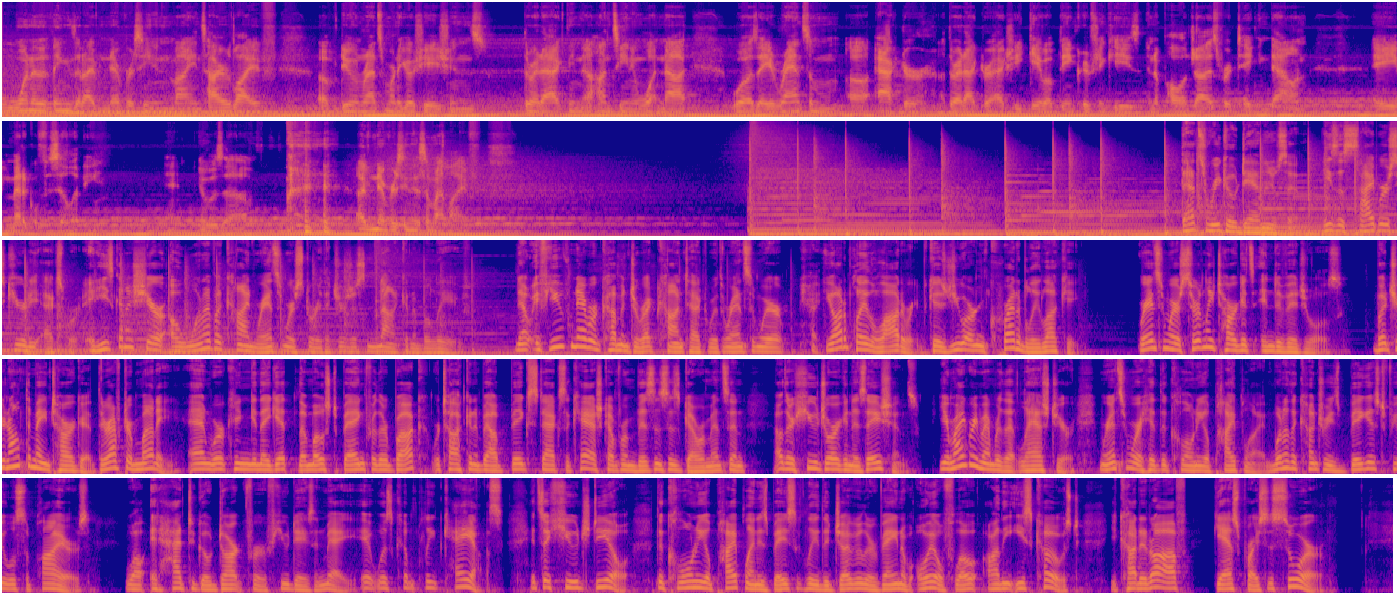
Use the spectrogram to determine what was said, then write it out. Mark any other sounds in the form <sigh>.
one of the things that I've never seen in my entire life of doing ransomware negotiations, threat acting, uh, hunting, and whatnot was a ransom uh, actor, a threat actor, actually gave up the encryption keys and apologized for taking down a medical facility. It was uh, <laughs> I've never seen this in my life. That's Rico Danielson. He's a cybersecurity expert, and he's going to share a one of a kind ransomware story that you're just not going to believe. Now, if you've never come in direct contact with ransomware, <laughs> you ought to play the lottery because you are incredibly lucky. Ransomware certainly targets individuals, but you're not the main target. They're after money and working, and they get the most bang for their buck. We're talking about big stacks of cash come from businesses, governments, and other huge organizations. You might remember that last year, ransomware hit the Colonial Pipeline, one of the country's biggest fuel suppliers. Well, it had to go dark for a few days in May. It was complete chaos. It's a huge deal. The Colonial Pipeline is basically the jugular vein of oil flow on the East Coast. You cut it off, gas prices soar.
